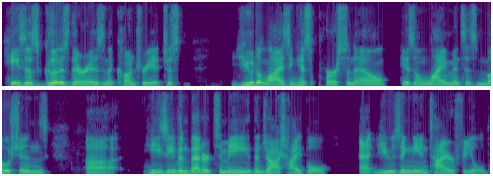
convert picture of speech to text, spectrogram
he's as good as there is in the country at just utilizing his personnel, his alignments, his motions. Uh, he's even better to me than Josh Heupel at using the entire field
